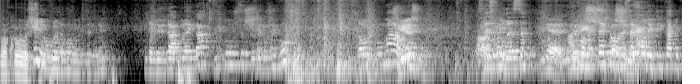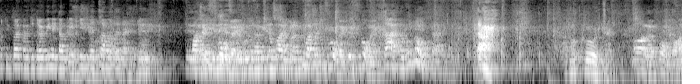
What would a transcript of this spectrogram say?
O kurczę. Szyny w ogóle dochodzą do tego, nie? Tutaj dojeżdżała kolejka, no to już coś do tego szefu. Stąd pomału. Wiesz? Lecę po desce? Nie. Ale jak chcesz, to możesz sobie podejść delikatnie po tych belkach do drabiny i tam pięknie widać całe te... Patrz jaki dzwonek. Patrz jaki dzwonek, to jest dzwonek. Tak, to był gąb stary. O kurczę. Ale pompa.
